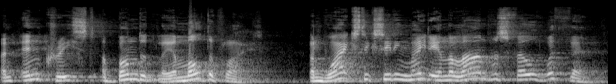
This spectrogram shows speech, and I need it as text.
and increased abundantly and multiplied and waxed exceeding mighty, and the land was filled with them.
